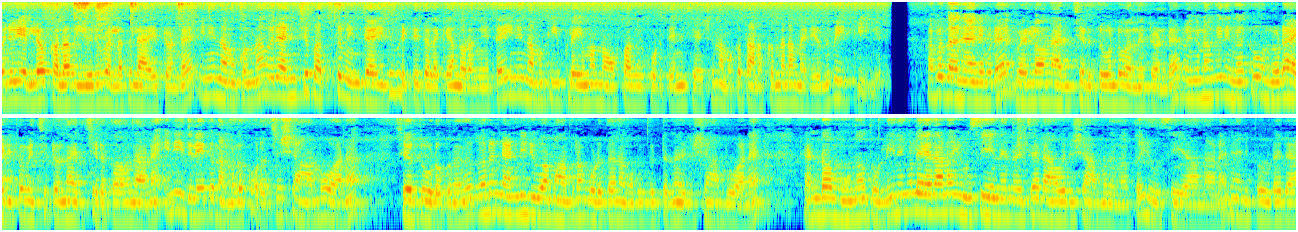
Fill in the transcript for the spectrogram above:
ഒരു യെല്ലോ കളർ ഈ ഒരു വെള്ളത്തിലായിട്ടുണ്ട്. ഇനി നമുക്കൊന്ന് ഒരു അഞ്ച് പത്ത് മിനിറ്റ് ആയി ഇത് വെട്ടി തിളയ്ക്കാൻ തുടങ്ങിയിട്ട് ഇനി നമുക്ക് ഈ ഫ്ലെയിം ഒന്ന് ഓഫാക്കി കൊടുത്തതിന് ശേഷം നമുക്ക് തണുക്കുന്നിടം വരെ ഒന്ന് വെയിറ്റ് ചെയ്യാം. അപ്പോൾ ഇതാ ഞാനിവിടെ വെള്ളം ഒന്ന് അരിച്ചെടുത്തുകൊണ്ട് വന്നിട്ടുണ്ട്. വേണമെങ്കിൽ നിങ്ങൾക്ക് ഒന്നുകൂടെ അരിപ്പ വെച്ചിട്ടൊന്ന് അരിച്ചെടുക്കാവുന്നതാണ്. ഇനി ഇതിലേക്ക് നമ്മൾ കുറച്ച് ഷാമ്പു ആണ് ചേർത്ത് കൊടുക്കുന്നത്. വെറും രണ്ട് രൂപ മാത്രം കൊടുത്താൽ നമുക്ക് കിട്ടുന്ന ഒരു ഷാമ്പു ആണ്. രണ്ടോ മൂന്നോ തുള്ളി. നിങ്ങൾ ഏതാണോ യൂസ് ചെയ്യുന്നതെന്ന് വെച്ചാൽ ആ ഒരു ഷാമ്പു നിങ്ങൾക്ക് യൂസ് ചെയ്യാവുന്നതാണ്. ഞാനിപ്പോൾ ഇവിടെ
